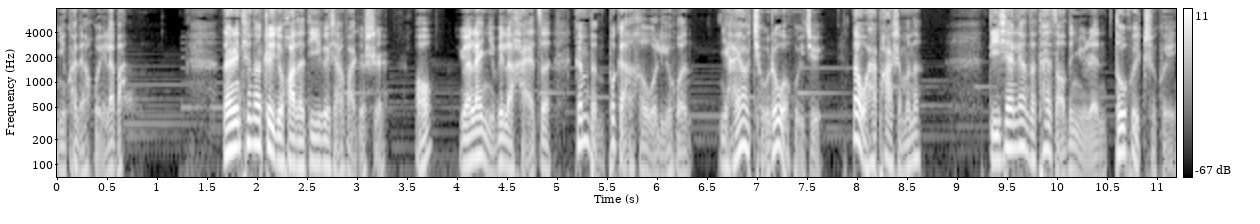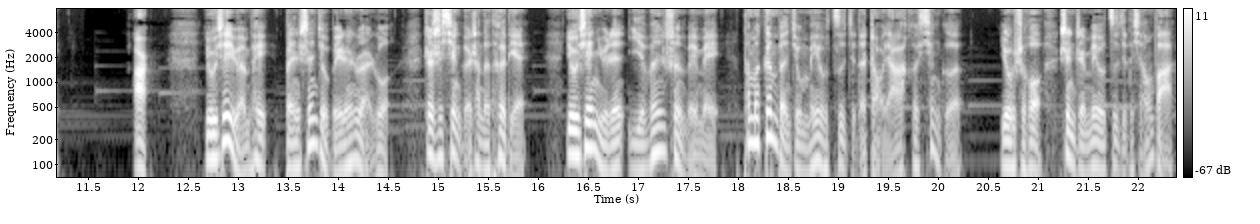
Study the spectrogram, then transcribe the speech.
你快点回来吧。男人听到这句话的第一个想法就是：哦，原来你为了孩子根本不敢和我离婚，你还要求着我回去，那我还怕什么呢？底线亮得太早的女人都会吃亏。二，有些原配本身就为人软弱，这是性格上的特点。有些女人以温顺为美，她们根本就没有自己的爪牙和性格，有时候甚至没有自己的想法。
